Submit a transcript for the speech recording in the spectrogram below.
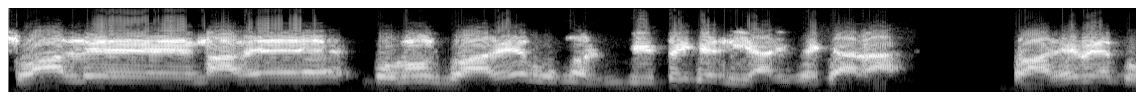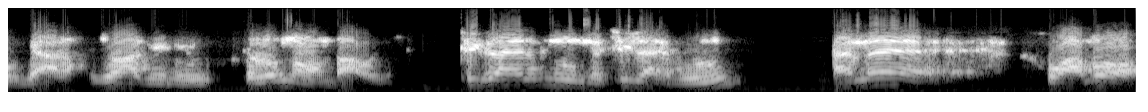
ရွာလေမှာလည်းဘုံလုံးရွာလေးဘုံတော့လူတွေစိတ်တဲ့နေရာတွေပဲကြာတာရွာလေးပဲပုံကြတာရွာပြည်တွေသလုံးမအောင်ပါဘူးထိခိုက်မှုမရှိလိုက်ဘူးအမေဟွာမော့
